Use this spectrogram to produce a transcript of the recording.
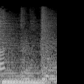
perspective.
